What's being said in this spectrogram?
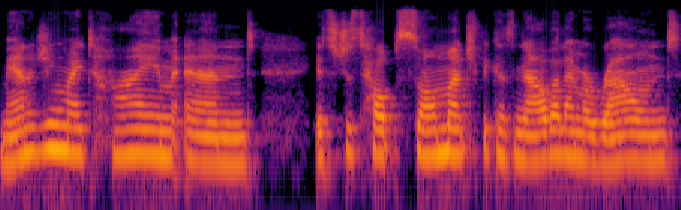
managing my time. And it's just helped so much because now that I'm around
